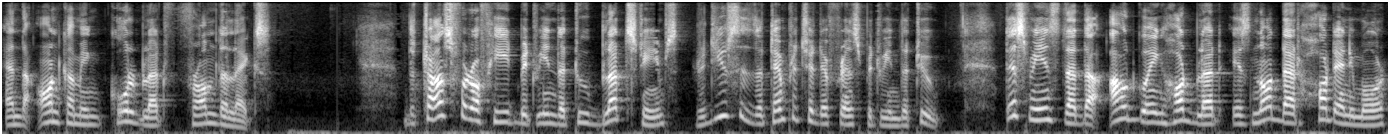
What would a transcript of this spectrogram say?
and the oncoming cold blood from the legs. The transfer of heat between the two blood streams reduces the temperature difference between the two. This means that the outgoing hot blood is not that hot anymore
